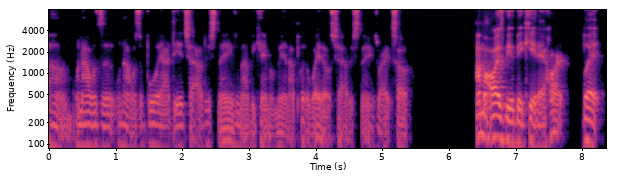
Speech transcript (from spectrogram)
um, when I was a when I was a boy, I did childish things. When I became a man, I put away those childish things. Right. So, I'm gonna always be a big kid at heart, but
